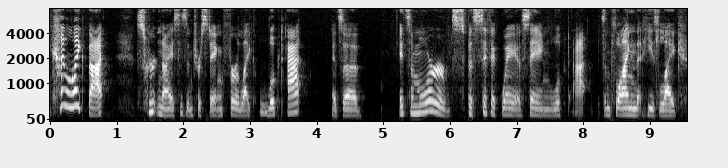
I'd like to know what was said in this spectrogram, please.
kind of like that. Scrutinized is interesting for like looked at. It's a it's a more specific way of saying looked at. It's implying that he's like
